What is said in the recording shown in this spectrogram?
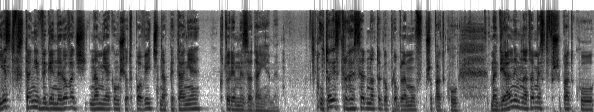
jest w stanie wygenerować nam jakąś odpowiedź na pytanie, które my zadajemy. I to jest trochę sedno tego problemu w przypadku medialnym, natomiast w przypadku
